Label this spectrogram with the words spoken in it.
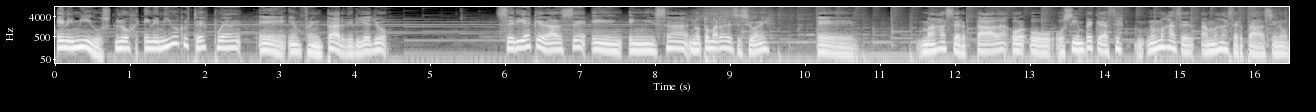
Enemigos. Los enemigos que ustedes puedan eh, enfrentar, diría yo, sería quedarse en, esa, no tomar las decisiones eh, más acertadas o, siempre quedarse, no más, más acertadas, sino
